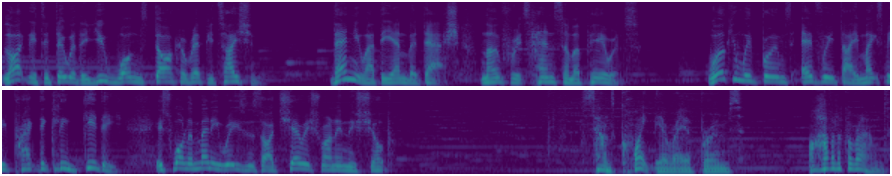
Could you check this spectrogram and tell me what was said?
likely to do with the yew wand's darker reputation. Then you have the Ember Dash, known for its handsome appearance. Working with brooms every day makes me practically giddy. It's one of many reasons I cherish running this shop. Sounds quite the array of brooms. I'll have a look around.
